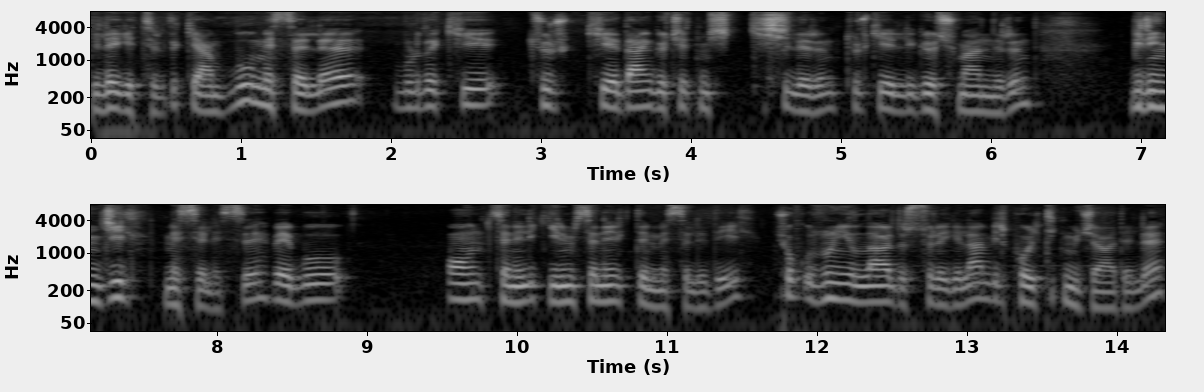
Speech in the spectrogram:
dile getirdik. Yani bu mesele buradaki Türkiye'den göç etmiş kişilerin, Türkiye'li göçmenlerin birincil meselesi ve bu 10 senelik 20 senelik de mesele değil. Çok uzun yıllardır süre gelen bir politik mücadele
